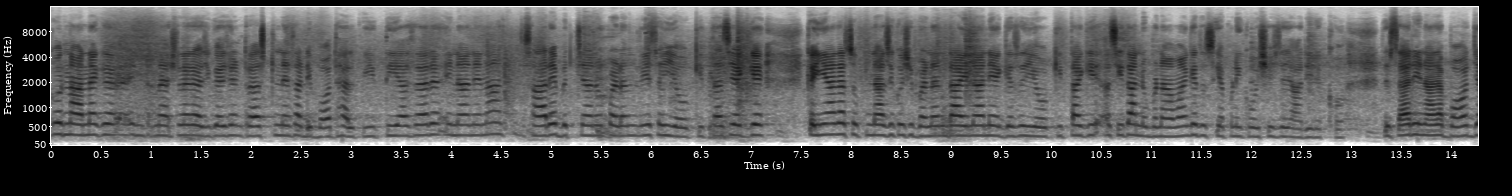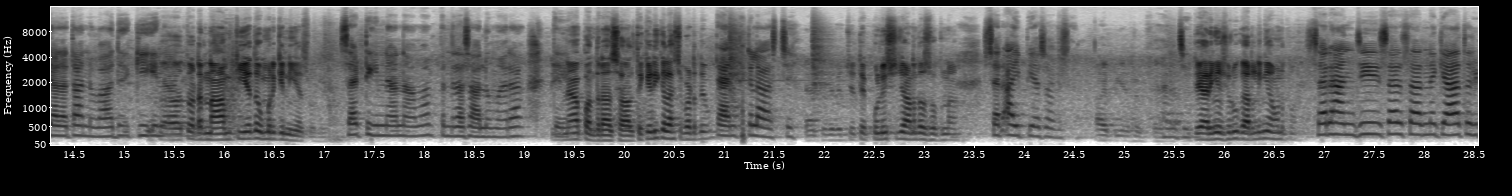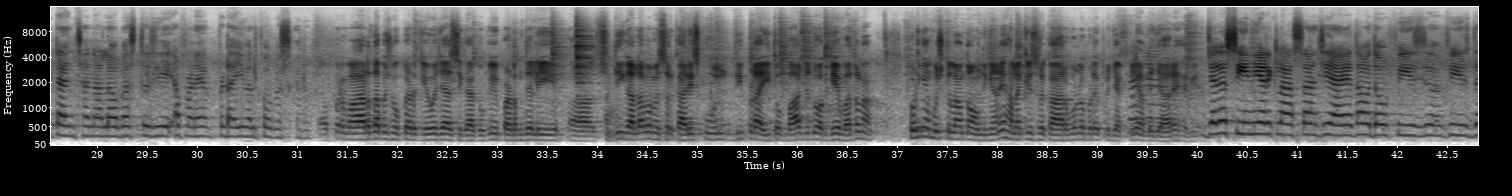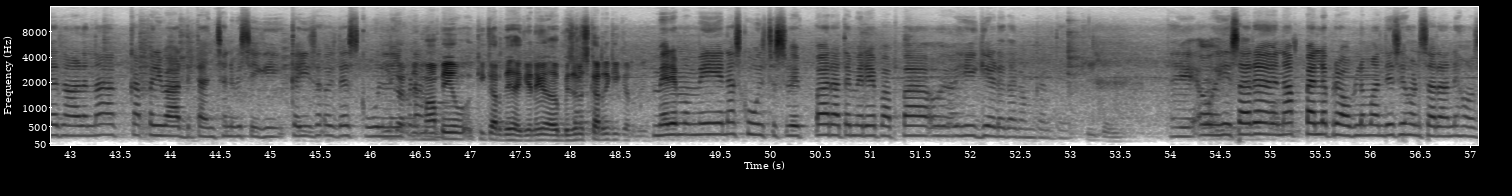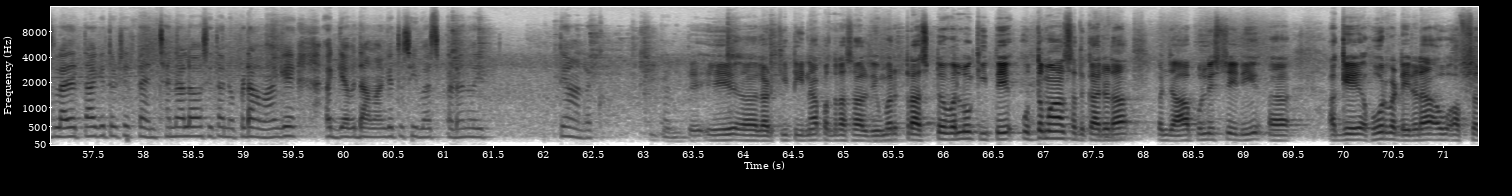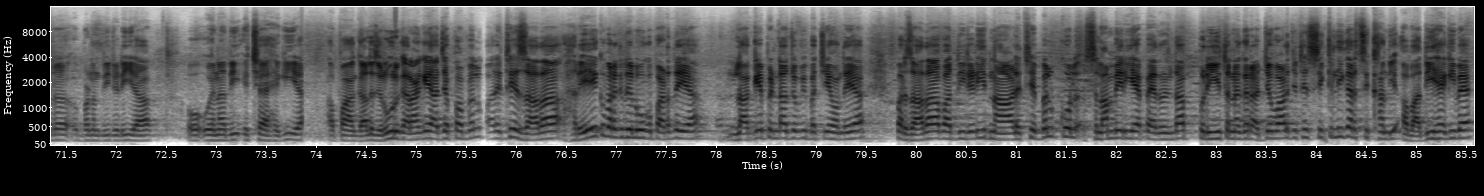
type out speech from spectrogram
Guru Nanak international education trust ਨੇ ਸਾਡੀ ਬਹੁਤ ਹੈਲਪ ਕੀਤੀ ਆ ਸਰ। ਇਹਨਾਂ ਨੇ ਨਾ ਸਾਰੇ ਬੱਚਿਆਂ ਨੂੰ ਪੜ੍ਹਨ ਲਈ ਸਹਿਯੋਗ ਕੀਤਾ ਸੀ। ਅੱਗੇ ਕਈਆਂ ਦਾ ਸੁਪਨਾ ਸੀ ਕੁਝ ਬਣਨ ਦਾ ਇਹਨਾਂ ਨੇ ਅੱਗੇ ਸਹਿਯੋਗ ਕੀਤਾ ਕਿ ਅਸੀਂ ਤੁਹਾਨੂੰ ਬਣਾਵਾਂਗੇ ਤੁਸੀਂ ਆਪਣੀ ਕੋਸ਼ਿਸ਼ ਜਾਰੀ ਰੱਖੋ। ਤੇ ਸਰ ਇਹਨਾਂ ਦਾ ਬਹੁਤ ਜ਼ਿਆਦਾ ਧੰਨਵਾਦ ਕਿ ਇਹਨਾਂ ਤੁਹਾਡਾ ਨਾਮ ਕੀ ਹੈ ਤੇ ਉਮਰ ਕਿੰਨੀ ਹੈ ਤੁਹਾਡੀ ਸਰ ਟੀਨਾ ਨਾਮ ਆ 15 ਸਾਲ ਉਮਰ ਆ। ਤੇ ਟੀਨਾ 15 ਸਾਲ ਤੇ ਕਿਹੜੀ ਕਲਾਸ 'ਚ ਪੜ੍ਹਦੇ ਹੋ? 10th ਕਲਾਸ 'ਚ। 10th ਦੇ ਵਿੱਚ ਤੇ ਪੁਲਿਸ ਜਾਣ ਦਾ ਸੁਪਨਾ? ਸਰ ਆਈਪੀਐਸ ਅਫਸਰ ਆਈਪੀਐਸ ਅਫਸਰ ਹਾਂਜੀ। ਤਿਆਰੀਆਂ ਸ਼ੁਰੂ ਕਰ ਲਈਆਂ ਹੁਣ ਤੋਂ? ਸਰ ਹਾਂਜੀ ਸਰ ਸਰ ਨੇ ਕਿਹਾ ਤੁਸੀਂ ਟੈਨਸ਼ਨ ਨਾ ਲਓ ਬਸ ਤੁਸੀਂ ਆਪਣੇ ਪੜ੍ਹਾਈ ਵੱਲ ਫੋਕਸ ਕਰੋ। ਅ, ਪਰਿਵਾਰ ਦਾ ਪਿਛੋਕੜ ਕਿਹੋ ਜਿਹਾ ਸੀਗਾ? ਕਿਉਂਕਿ ਪੜਨ ਦੇ ਲਈ ਅ, ਸਿੱਧੀ ਗੱਲ ਆ ਭਾਵੇਂ ਸਰਕਾਰੀ ਸਕੂਲ ਦੀ ਪੜ੍ਹਾਈ ਤੋਂ ਬਾਅਦ ਜਦੋਂ ਅੱਗੇ ਵਧਣਾ ਥੋੜੀਆਂ ਮੁਸ਼ਕਲਾਂ ਤਾਂ ਆਉਂਦੀਆਂ ਨੇ ਹਾਲਾਂਕਿ ਸਰਕਾਰ ਵੱਲੋਂ ਬੜੇ ਪ੍ਰੋਜੈਕਟ ਲਿਆਂਦੇ ਜਾ ਰਹੇ ਹੈਗੇ ਜਦੋਂ ਸੀਨੀਅਰ ਕਲਾਸਾਂ 'ਚ ਆਏ ਤਾਂ ਉਦੋਂ ਫੀਸ ਫੀਸ ਦੇ ਨਾਲ ਨਾ ਕ- ਪਰਿਵਾਰ ਦੀ ਟੈਨਸ਼ਨ ਵੀ ਸੀਗੀ। ਕਈ ਉਹਦੇ ਸਕੂਲ ਨਹੀਂ ਕਰਦੇ? ਪੜ੍ਹਾ ਮਾਪੇ ਕੀ ਕਰਦੇ ਹੈਗੇ ਨੇ? ਬਿਜ਼ਨਸ ਕਰਦੇ ਕੀ ਕਰਦੇ? ਮੇਰੇ ਮੰਮੀ ਨਾ ਸਕੂਲ 'ਚ ਸਵੀਪਰ ਆ ਤੇ ਮੇਰੇ ਪਾਪਾ ਉਹੀ ਗੇੜੇ ਦਾ ਕੰਮ ਕਰਦੇ ਆ। ਠੀਕ ਹੈ ਅਤੇ ਉਹੀ ਸਰ ਨਾ ਪਹਿਲਾਂ ਪ੍ਰੋਬਲਮ ਆਉਂਦੀ ਸੀ ਹੁਣ ਸਰਾਂ ਨੇ ਹੌਸਲਾ ਦਿੱਤਾ ਕਿ ਤੁਸੀਂ ਟੈਨਸ਼ਨ ਨਾ ਲਓ ਅਸੀਂ ਤੁਹਾਨੂੰ ਪੜ੍ਹਾਵਾਂਗੇ ਅੱਗੇ ਵਧਾਵਾਂਗੇ ਤੁਸੀਂ ਬਸ ਪੜ੍ਹਨ ਲਈ ਧਿਆਨ ਰੱਖੋ। ਠੀਕ ਹੈ ਜੀ ਤੇ ਇਹ ਅ, ਲੜਕੀ ਟੀਨਾ 15 ਸਾਲ ਦੀ ਉਮਰ ਟਰਸਟ ਵੱਲੋਂ ਕੀਤੇ ਉਦਮਾਂ ਸਦਕਾ ਜਿਹੜਾ ਪੰਜਾਬ ਪੁਲਿਸ 'ਚ ਹੀ ਨਹੀਂ ਅ, ਅੱਗੇ ਹੋਰ ਵੱਡੇ ਜਿਹੜਾ ਉਹ ਅਫਸਰ ਬਣਨ ਦੀ ਜਿਹੜੀ ਆ ਉਹ ਉਹ ਇਹਨਾਂ ਦੀ ਇੱਛਾ ਹੈਗੀ ਆ। ਆਪਾਂ ਗੱਲ ਜ਼ਰੂਰ ਕਰਾਂਗੇ। ਅੱਜ ਆਪਾਂ ਬਿਲਕੁਲ ਪਰ ਇੱਥੇ ਜ਼ਿਆਦਾ ਹਰੇਕ ਵਰਗ ਦੇ ਲੋਕ ਪੜ੍ਹਦੇ ਆ। ਲਾਗੇ ਪਿੰਡਾਂ 'ਚੋਂ ਵੀ ਬੱਚੇ ਆਉਂਦੇ ਆ। ਪਰ ਜ਼ਿਆਦਾ ਆਬਾਦੀ ਜਿਹੜੀ ਨਾਲ ਇੱਥੇ ਬਿਲਕੁਲ ਸਲਮ ਏਰੀਆ ਪੈ ਜਾਂਦਾ। ਪ੍ਰੀਤਨਗਰ ਅੱਜਵਾਲ ਜਿੱਥੇ ਸਿੱਕਲੀਗਰ ਸਿੱਖਾਂ ਦੀ ਆਬਾਦੀ ਹੈਗੀ ਵੈ।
